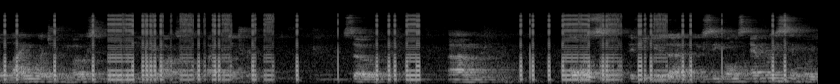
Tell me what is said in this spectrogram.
the language of most Wikipedia articles by country. So um, almost, if you do that, you see almost every single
